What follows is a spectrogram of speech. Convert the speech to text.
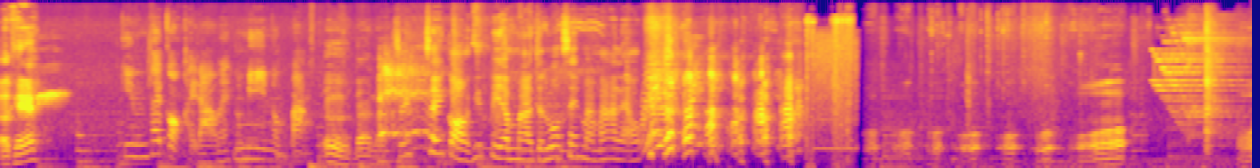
โอเค กินไส้กรอกไข่ดาวไหมมันมีขนมปัง เออ ได้นะ ไส้ไส้กรอกที่เตรียมมาจะลวกเส้นมาม่าแล้ว โอ้โหโอ้โหโอ้โหโอ้โหโอ้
